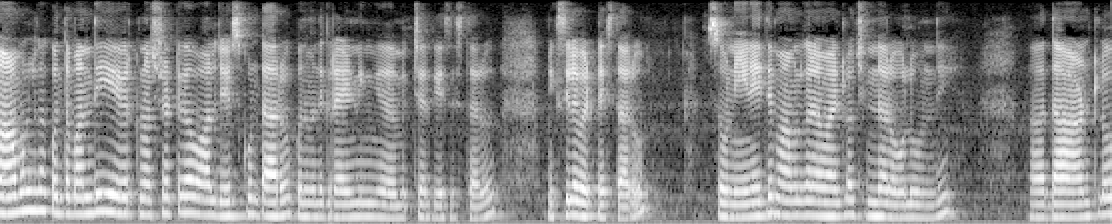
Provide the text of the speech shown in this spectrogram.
మామూలుగా కొంతమంది ఎవరికి నచ్చినట్టుగా వాళ్ళు చేసుకుంటారు. కొంతమంది గ్రైండింగ్ మిక్చర్కి వేసిస్తారు మిక్సీలో పెట్టేస్తారు. సో నేనైతే మామూలుగా నా ఇంట్లో చిన్న రోలు ఉంది. దాంట్లో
